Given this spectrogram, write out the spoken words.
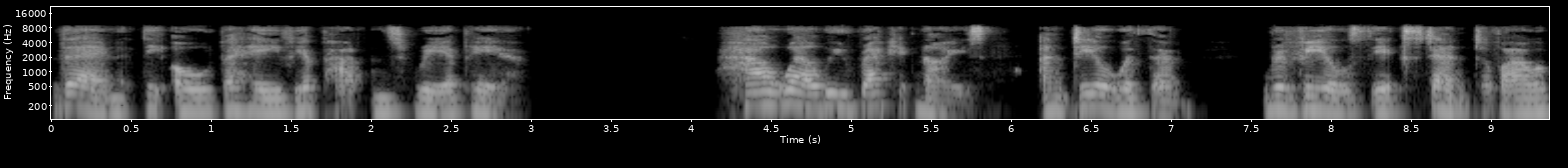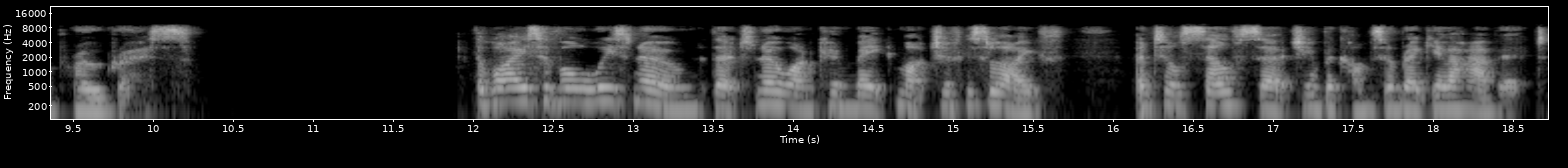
Then the old behavior patterns reappear. How well we recognize and deal with them reveals the extent of our progress. The wise have always known that no one can make much of his life until self-searching becomes a regular habit,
